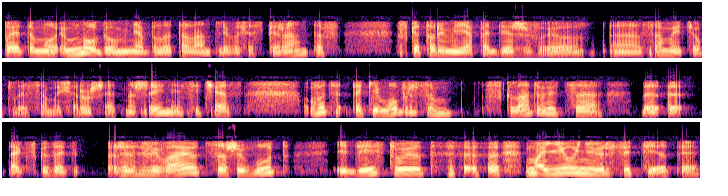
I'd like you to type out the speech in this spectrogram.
Поэтому много у меня было талантливых аспирантов – с которыми я поддерживаю э, самые теплые, самые хорошие отношения сейчас. Вот таким образом складывается, э, э, так сказать, развиваются, живут и действуют мои университеты.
